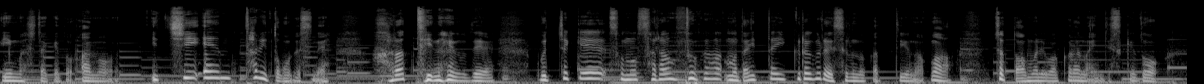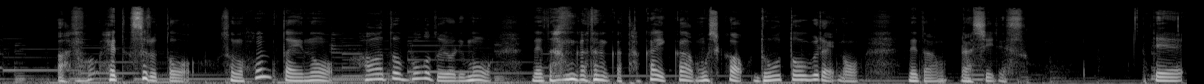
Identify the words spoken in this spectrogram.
言いましたけどあの1円たりともですね払っていないのでぶっちゃけそのサラウンドが、まあ、大体いくらぐらいするのかっていうのはまあちょっとあまりわからないんですけどあの下手するとその本体のハードボードよりも値段がなんか高いかもしくは同等ぐらいの値段らしいです。で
